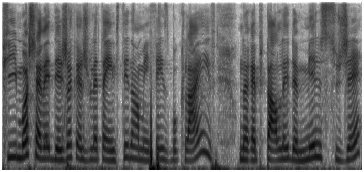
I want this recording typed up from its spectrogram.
Puis moi, je savais déjà que je voulais t'inviter dans mes Facebook Live. On aurait pu parler de mille sujets.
